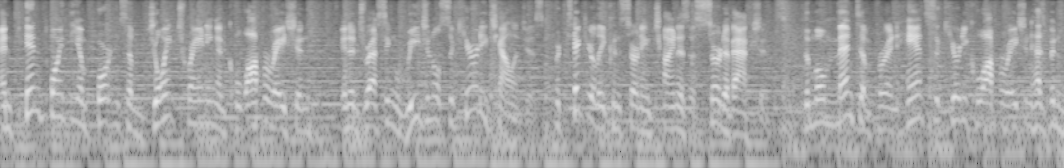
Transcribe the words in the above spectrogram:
and pinpoint the importance of joint training and cooperation in addressing regional security challenges, particularly concerning China's assertive actions. The momentum for enhanced security cooperation has been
